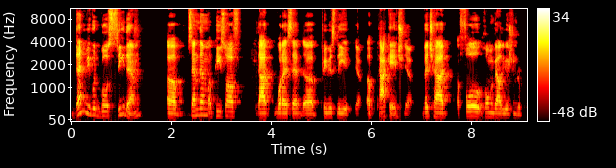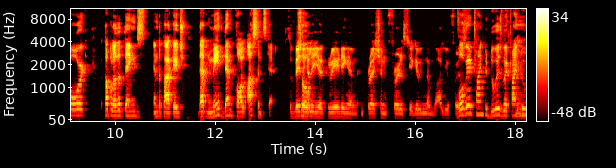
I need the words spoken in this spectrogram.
Then we would go see them, uh, send them a piece of that what I said uh, previously, Yeah. a package Yeah. which had a full home evaluation report, a couple other things in the package that made them call us instead. So basically, you're creating an impression first. You're giving them value first. What we're trying to do is we're trying to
